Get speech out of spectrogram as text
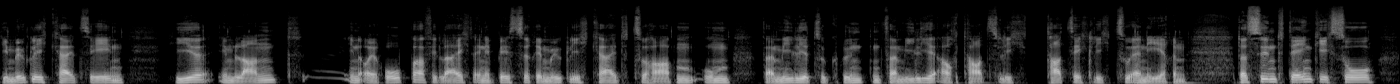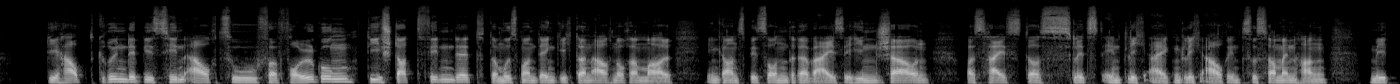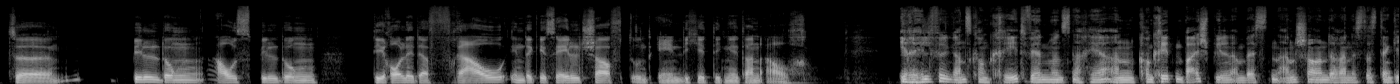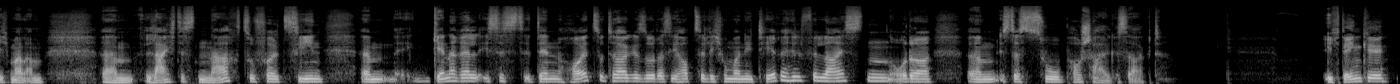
die Möglichkeit sehen, hier im Land in Europa vielleicht eine bessere Möglichkeit zu haben, um Familie zu gründen, Familie auch tatsächlich, tatsächlich zu ernähren. Das sind, denke ich, so die Hauptgründe bis hin auch zu Verfolgung, die stattfindet. Da muss man, denke ich, dann auch noch einmal in ganz besonderer Weise hinschauen. Was heißt das letztendlich eigentlich auch in Zusammenhang mit äh, Bildung, Ausbildung, die Rolle der Frau in der Gesellschaft und ähnliche Dinge dann auch. Ihre Hilfe ganz konkret werden wir uns nachher an konkreten Beispielen am besten anschauen. Daran ist das, denke ich mal, am ähm, leichtesten nachzuvollziehen. Ähm, generell ist es denn heutzutage so, dass Sie hauptsächlich humanitäre Hilfe leisten oder ähm, ist das zu pauschal gesagt? Ich denke,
